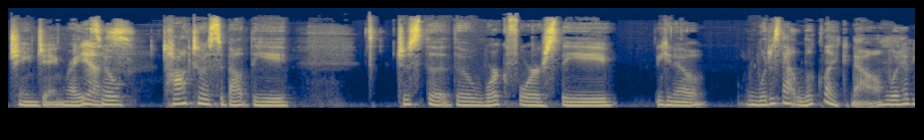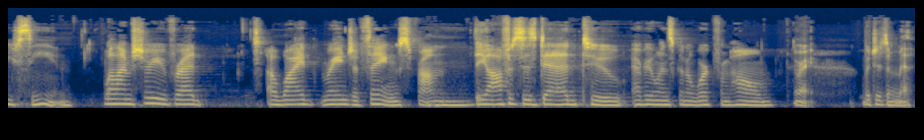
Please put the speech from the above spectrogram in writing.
changing, right? Yes. So, talk to us about the just the the workforce, the you know, what does that look like now? What have you seen? Well, I'm sure you've read a wide range of things from Mm-hmm. the office is dead to everyone's going to work from home. Right. Which is a myth.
